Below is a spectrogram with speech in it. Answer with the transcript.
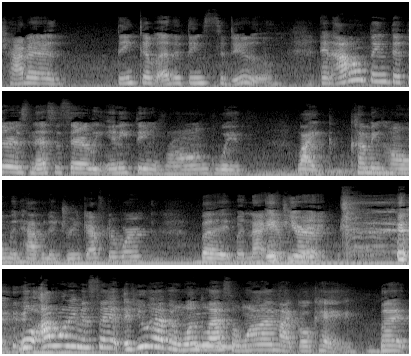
try to think of other things to do. And I don't think that there is necessarily anything wrong with like coming home and having a drink after work. But, But not if you're well, I won't even say if you having one glass of wine, like okay, but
